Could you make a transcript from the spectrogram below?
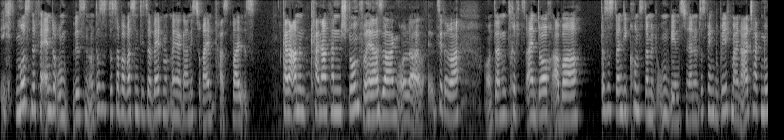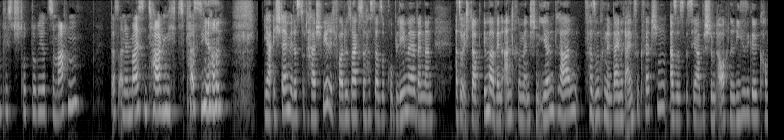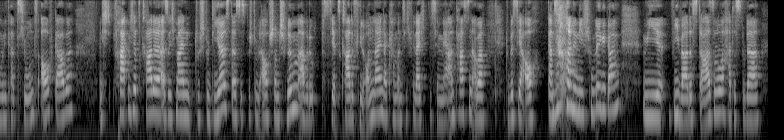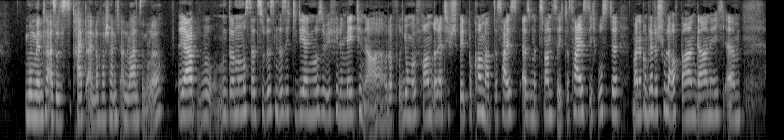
Ich muss eine Veränderung wissen. Und das ist das aber, was in dieser Welt mir ja gar nicht so reinpasst, weil es keine Ahnung, keiner kann einen Sturm vorhersagen oder etc. Und dann trifft es einen doch, aber das ist dann die Kunst, damit umgehen zu lernen. Und deswegen probiere ich meinen Alltag möglichst strukturiert zu machen, dass an den meisten Tagen nichts passiert. Ja, ich stelle mir das total schwierig vor. Du sagst, du hast da so Probleme, wenn dann, also ich glaube immer, wenn andere Menschen ihren Plan versuchen, in deinen reinzuquetschen. Also es ist ja bestimmt auch eine riesige Kommunikationsaufgabe. Und ich frage mich jetzt gerade, also ich meine, du studierst, das ist bestimmt auch schon schlimm, aber du bist jetzt gerade viel online, da kann man sich vielleicht ein bisschen mehr anpassen, aber du bist ja auch ganz normal in die Schule gegangen. Wie, wie war das da so? Hattest du da Momente, also das treibt einen doch wahrscheinlich an Wahnsinn, oder? Ja, und dann, man muss dazu wissen, dass ich die Diagnose wie viele Mädchen äh, oder junge Frauen relativ spät bekommen habe. Das heißt, also mit 20. Das heißt, ich wusste meine komplette Schullaufbahn gar nicht, ähm,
